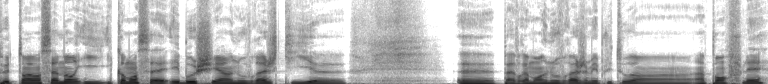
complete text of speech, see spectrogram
peu de temps avant sa mort, il, il commence à ébaucher un ouvrage qui, euh, euh, pas vraiment un ouvrage, mais plutôt un, un pamphlet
